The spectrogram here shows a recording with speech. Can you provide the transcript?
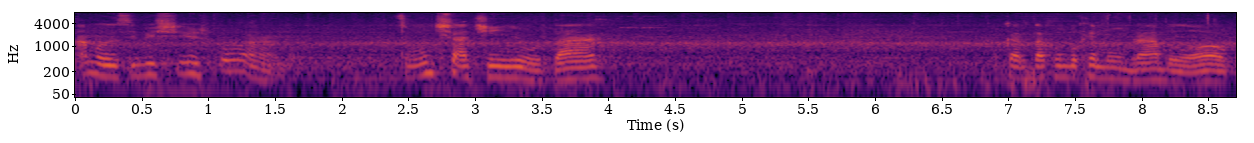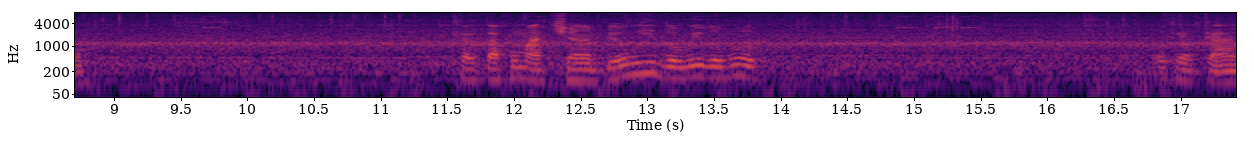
Ah, mano, esses bichinhos, porra, mano, são muito chatinhos de lutar. O cara tá com um Pokémon brabo logo. Quero estar tá com uma champ. O Idol, o Idol, vou. Vou trocar.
